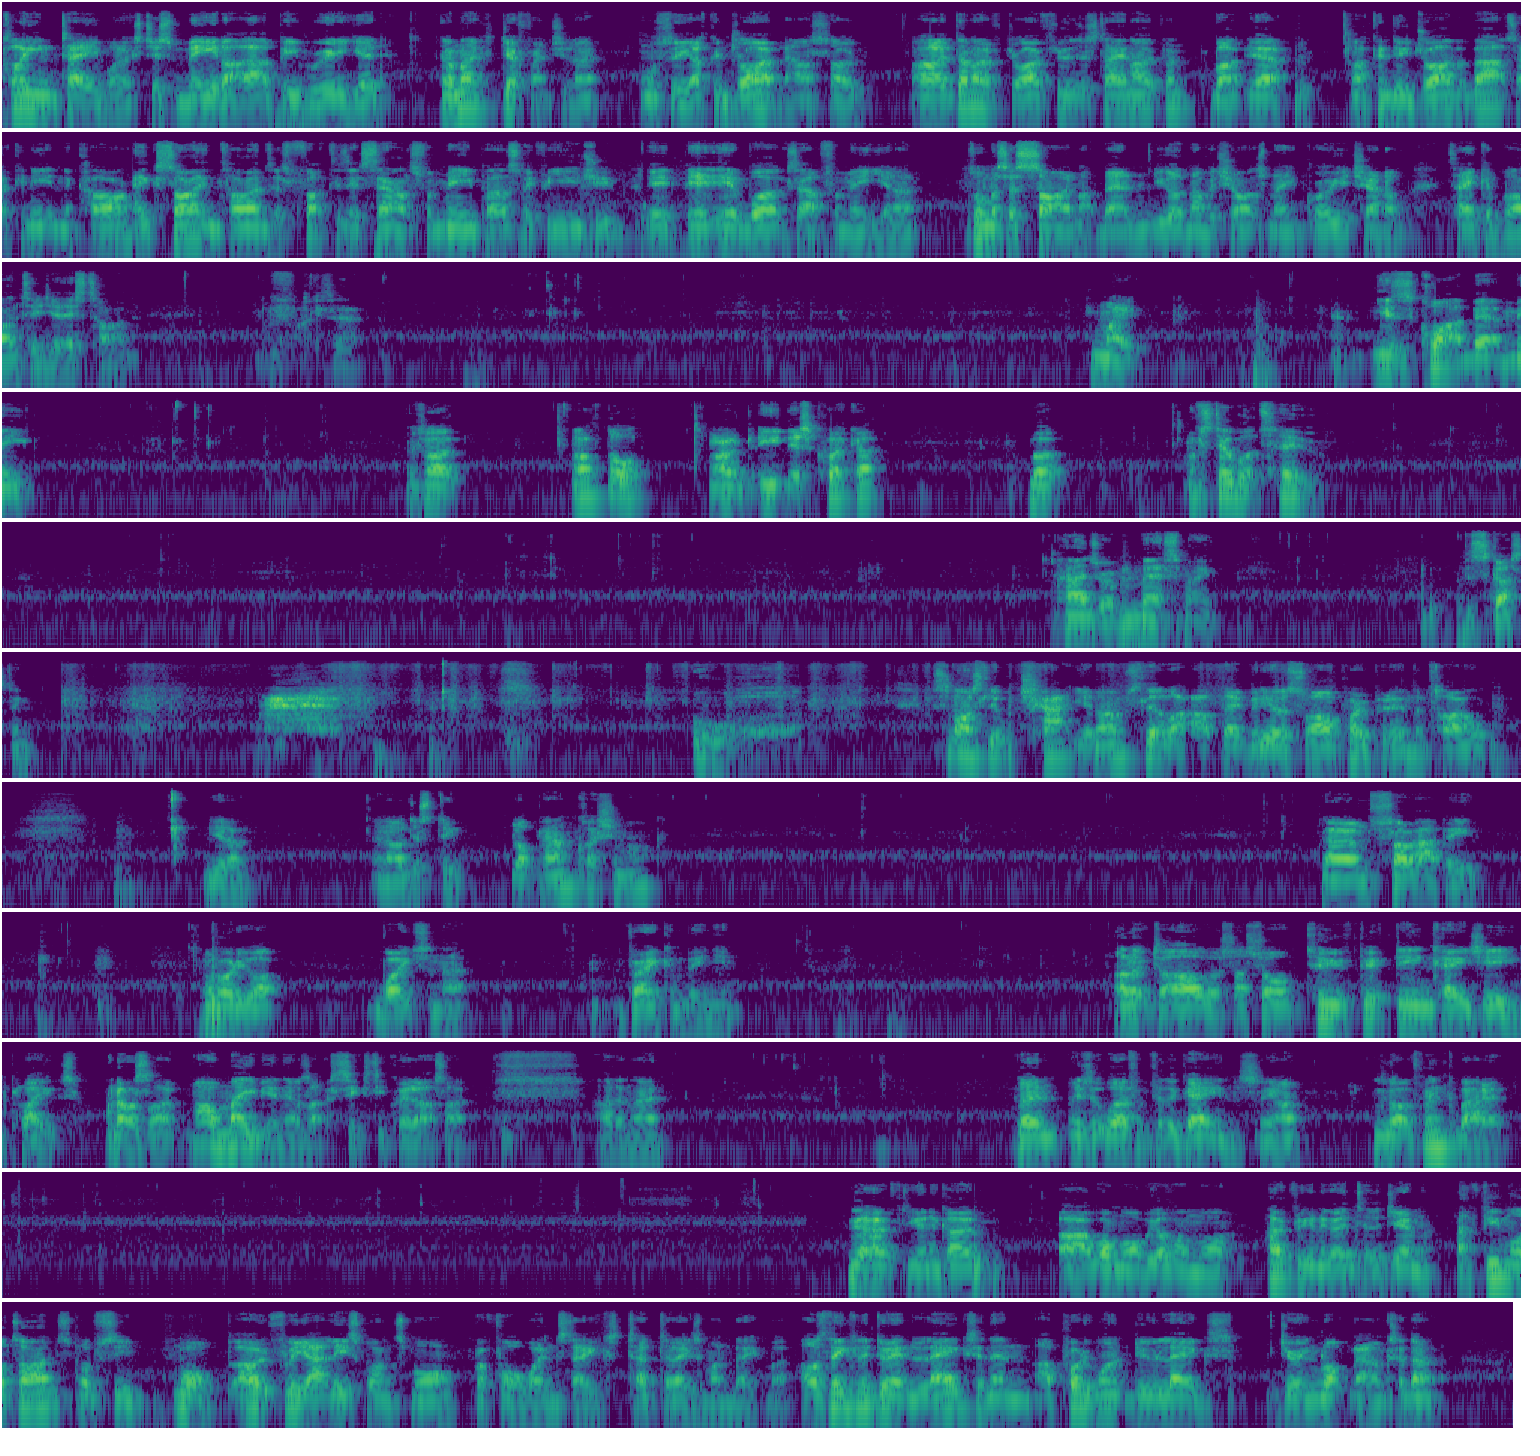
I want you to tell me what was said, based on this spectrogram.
clean table, and it's just me, like that'd be really good. It'll make a difference, you know. Obviously, I can drive now, so I don't know if drive-throughs are staying open, but yeah. I can do drive abouts, I can eat in the car. Exciting times, as fucked as it sounds for me personally for YouTube. It, it, it works out for me, you know. It's almost a sign like, Ben, you got another chance, mate. Grow your channel. Take advantage of this time. What the fuck is that? Mate, this is quite a bit of meat. It's like, I thought I'd eat this quicker, but I've still got two. Hands are a mess, mate. Disgusting. Ooh. It's a nice little chat, you know. It's a little like update video, so I'll probably put it in the title. You know. And I'll just do lockdown question mark. No, I'm so happy. I've already got weights and that. Very convenient. I looked at Argos, I saw two 15 kg plates, and I was like, oh, maybe, and it was like 60 quid. I was like, I don't know. Then, is it worth it for the gains, you know? You've got to think about it. Yeah, hopefully you're to go, alright, one more, we got one more. Hopefully you're to go into the gym a few more times. Obviously, well, hopefully at least once more before Wednesday, today's Monday. But I was thinking of doing legs, and then I probably won't do legs during lockdown, because I don't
